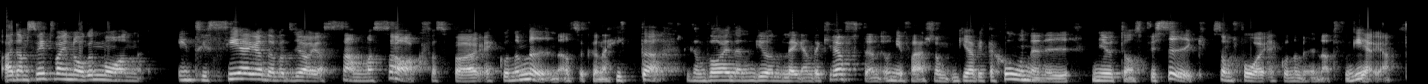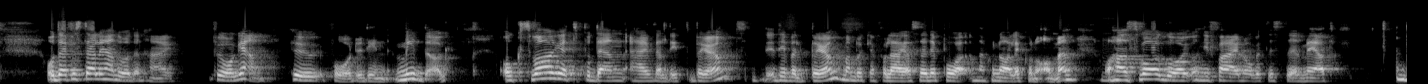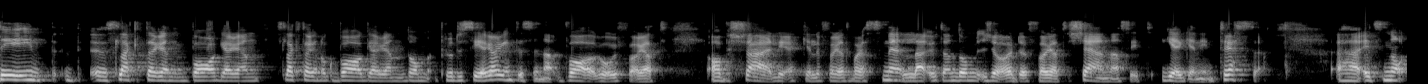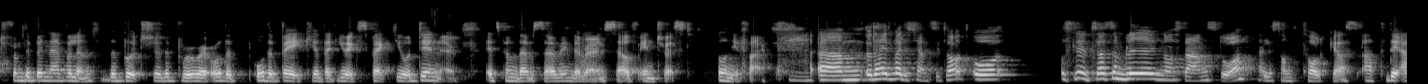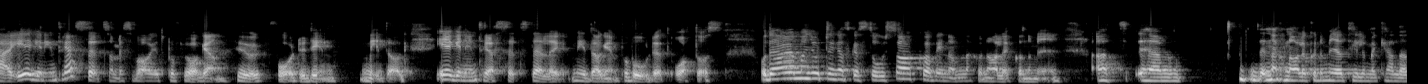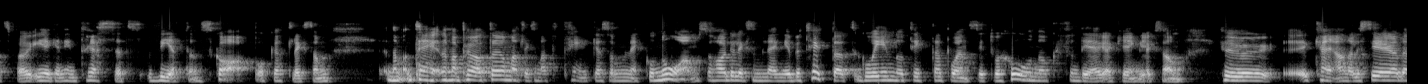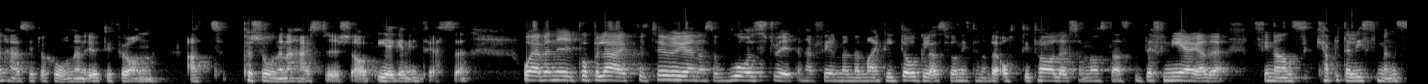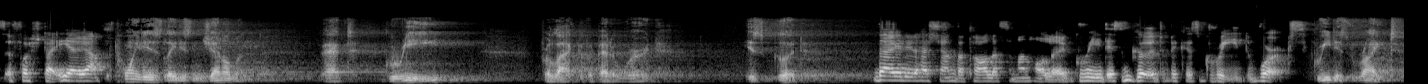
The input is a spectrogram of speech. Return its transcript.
Adam Smith var i någon mån intresserad av att göra samma sak fast för ekonomin. Alltså kunna hitta liksom, vad är den grundläggande kraften, ungefär som gravitationen i Newtons fysik som får ekonomin att fungera. Och därför ställer han då den här frågan, hur får du din middag? Och svaret på den är väldigt berömt. Det är väldigt berömt, man brukar få lära sig det på nationalekonomen. Och hans svar går ungefär något i stil med att det är inte, eh, slaktaren, bagaren, slaktaren och bagaren de producerar inte sina varor för att, av kärlek eller för att vara snälla utan de gör det för att tjäna sitt egenintresse. Uh, it's not from the benevolence of the butcher, the brewer or the, or the baker that you expect your dinner. It's from them serving their own self-interest, ungefär. Mm. Um, och det här är ett väldigt känt citat. Och och slutsatsen blir någonstans då, eller som det tolkas, att det är egenintresset som är svaret på frågan hur får du din middag? Egenintresset ställer middagen på bordet åt oss. Och det här har man gjort en ganska stor sak av inom nationalekonomin. Att um, nationalekonomi har till och med kallats för egenintressets vetenskap och att liksom när man, när man pratar om att, liksom, att tänka som en ekonom så har det liksom länge betytt att gå in och titta på en situation och fundera kring liksom, hur eh, kan jag analysera den här situationen utifrån att personerna här styrs av egenintresse. Och även i populärkulturen, alltså Wall Street, den här filmen med Michael Douglas från 1980-talet som någonstans definierade finanskapitalismens första era. The point is, ladies and gentlemen, that greed, for lack of a better word, is good. Där är det det här kända talet som man håller, greed is good because greed works. Greed is right.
